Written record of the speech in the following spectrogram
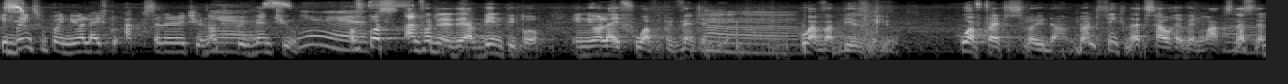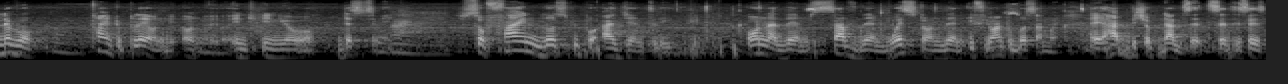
He brings people in your life to accelerate you, not Yes, to prevent you. yes. Of course, unfortunately, there have been people in your life who have prevented Hmm. you, who have abused you, who have tried to slow you down. Don't think that's how heaven works. That's the devil trying to play on, on in, in your destiny. So find those people urgently, honor them, serve them, waste on them if you want to go somewhere. I heard Bishop Dag said, said he says,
